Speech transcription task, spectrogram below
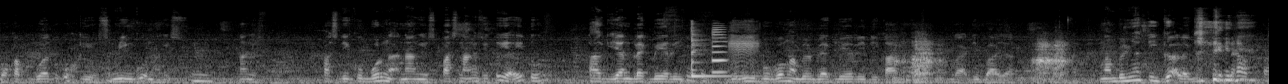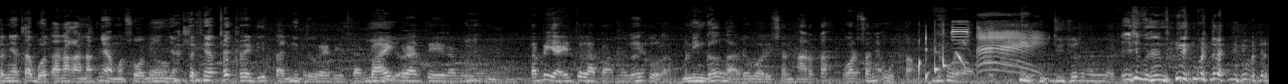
bokap gua tuh uh gila, seminggu nangis. Hmm. nangis. Pas dikubur nggak nangis. Pas nangis itu ya itu tagihan blackberry. Jadi ibu gua ngambil blackberry di kantor nggak dibayar. Ngambilnya tiga lagi. Kenapa? ternyata buat anak-anaknya sama suaminya. Ternyata kreditan itu. Kreditan. Baik Iya. berarti kamu Mm-mm. Tapi ya itulah pak Ya maksudnya. Itulah. Meninggal nggak ada warisan harta warisannya utang. Jujur Pak. ini bener-bener beneran ini bener.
